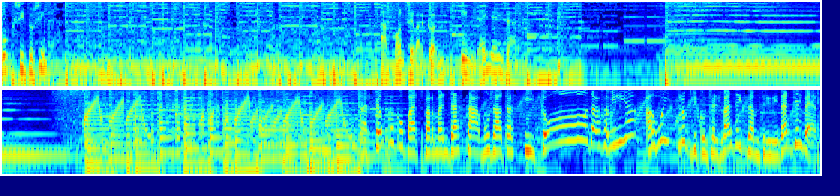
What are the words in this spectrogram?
Oxitocina. Amb Montse Barcón i Mireia Isar. Esteu preocupats per menjar sa vosaltres i la família? Avui trucs i consells bàsics amb Trinitat Gilbert.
